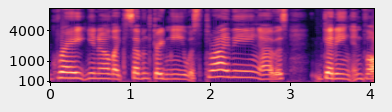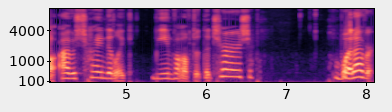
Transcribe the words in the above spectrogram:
great. You know, like seventh grade me was thriving. I was getting involved. I was trying to like be involved with the church, whatever.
